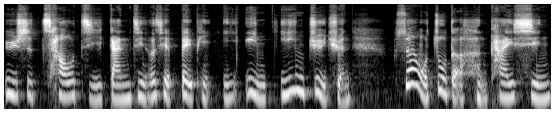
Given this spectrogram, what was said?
浴室超级干净，而且备品一应一应俱全。虽然我住得很开心，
